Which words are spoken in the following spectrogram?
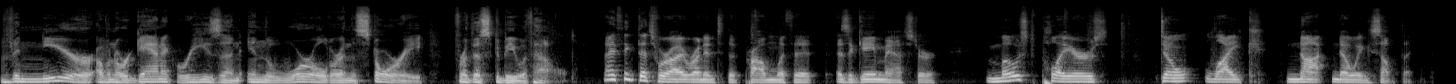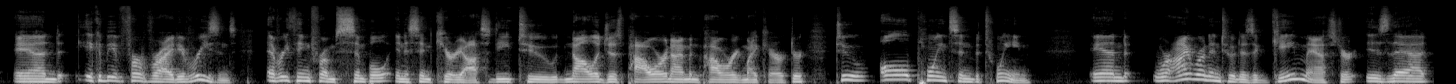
veneer of an organic reason in the world or in the story for this to be withheld. I think that's where I run into the problem with it as a game master. Most players don't like not knowing something. And it could be for a variety of reasons. Everything from simple, innocent curiosity to knowledge is power and I'm empowering my character to all points in between. And where I run into it as a game master is that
